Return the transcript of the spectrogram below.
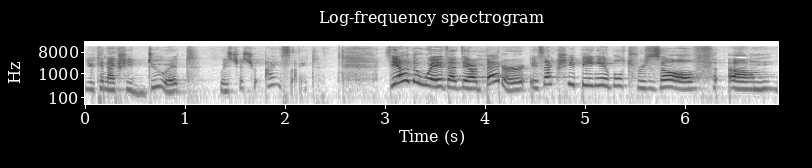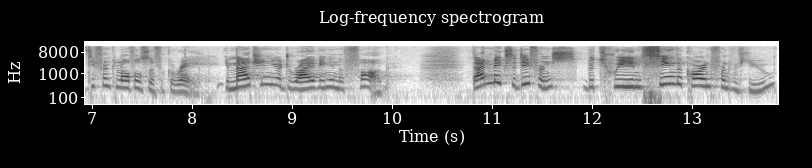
you can actually do it with just your eyesight. The other way that they are better is actually being able to resolve um, different levels of gray. Imagine you're driving in the fog. That makes a difference between seeing the car in front of you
